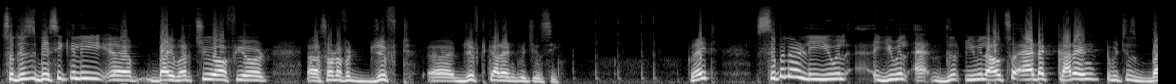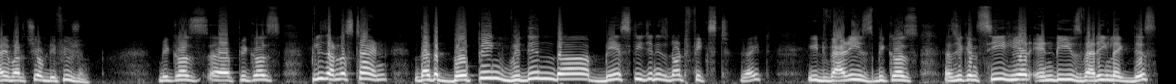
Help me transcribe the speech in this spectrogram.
So, this is basically uh, by virtue of your uh, sort of a drift uh, drift current which you see right. Similarly, you will you will you will also add a current which is by virtue of diffusion because uh, because please understand that the doping within the base region is not fixed right it varies because as you can see here ND is varying like this.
